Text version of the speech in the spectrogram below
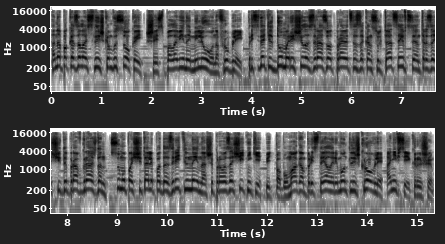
Она показалась слишком высокой – 6,5 миллионов рублей. Председатель дома решила сразу отправиться за консультацией в Центр защиты прав граждан. Сумму посчитали подозрительные наши правозащитники. Ведь по бумагам бумагам предстоял ремонт лишь кровли, а не всей крыши.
